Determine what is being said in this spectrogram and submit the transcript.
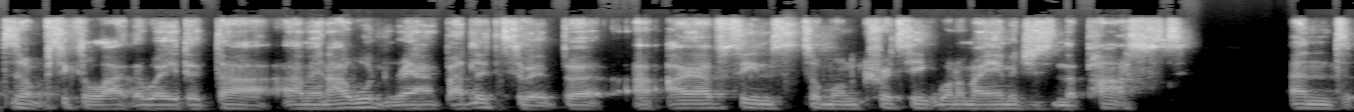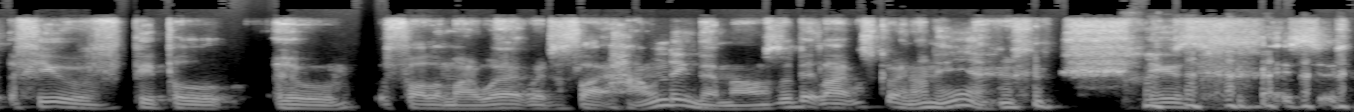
don't particularly like the way you did that. I mean, I wouldn't react badly to it, but I, I have seen someone critique one of my images in the past. And a few of people who follow my work were just like hounding them. I was a bit like, "What's going on here?" it, was,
